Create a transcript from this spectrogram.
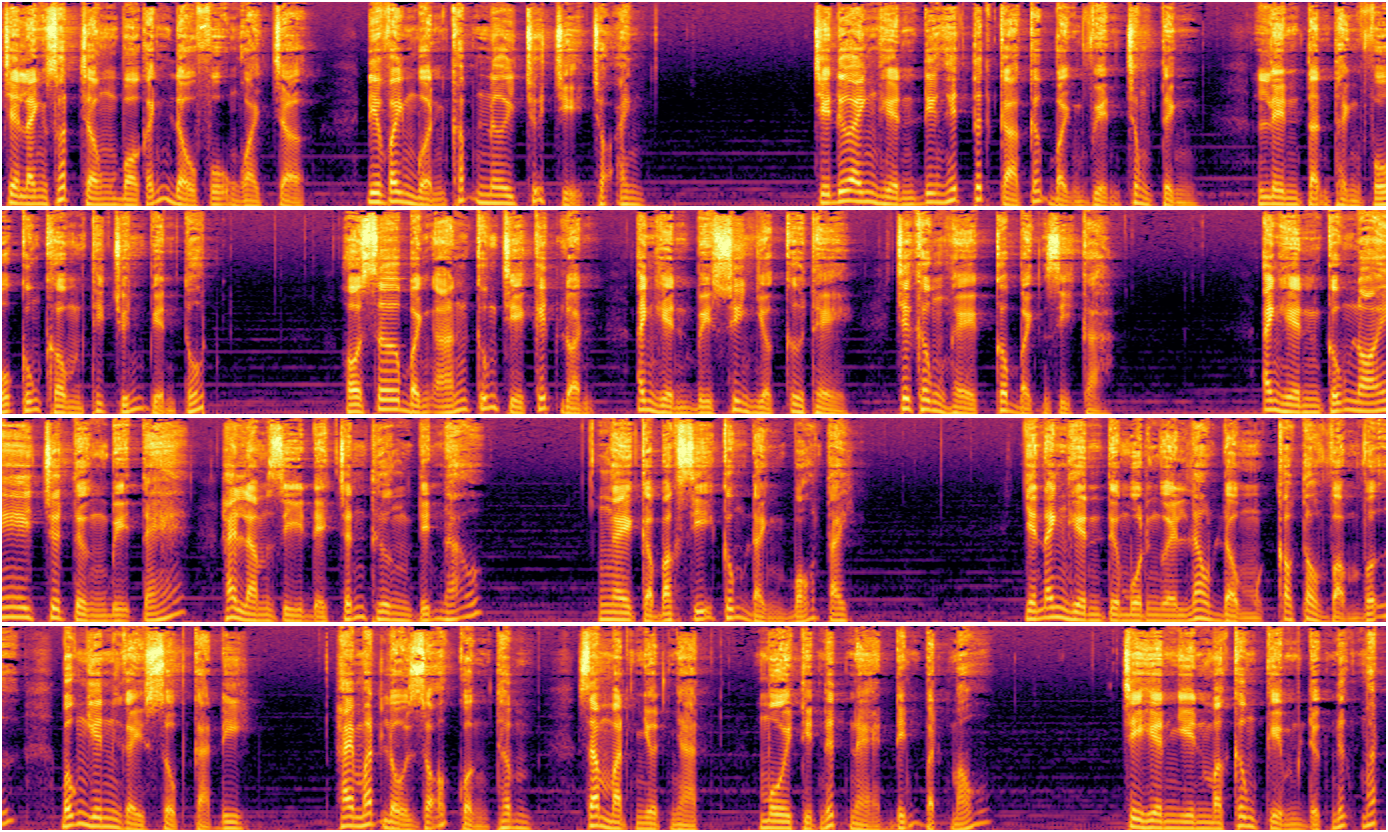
Trẻ lành xuất chồng bỏ gánh đầu phụ ngoài chợ, Đi vay mượn khắp nơi chữa trị cho anh. Chỉ đưa anh Hiền đi hết tất cả các bệnh viện trong tỉnh, Lên tận thành phố cũng không thi chuyến biển tốt. Hồ sơ bệnh án cũng chỉ kết luận Anh Hiền bị suy nhược cơ thể, Chứ không hề có bệnh gì cả. Anh Hiền cũng nói chưa từng bị té Hay làm gì để chấn thương đến não. Ngay cả bác sĩ cũng đành bó tay. Nhìn anh Hiền từ một người lao động cao to vạm vỡ, Bỗng nhiên gầy sụp cả đi. Hai mắt lộ rõ quầng thâm, Da mặt nhợt nhạt, Môi thì nứt nẻ đến bật máu. Chị Hiền nhìn mà không kìm được nước mắt.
